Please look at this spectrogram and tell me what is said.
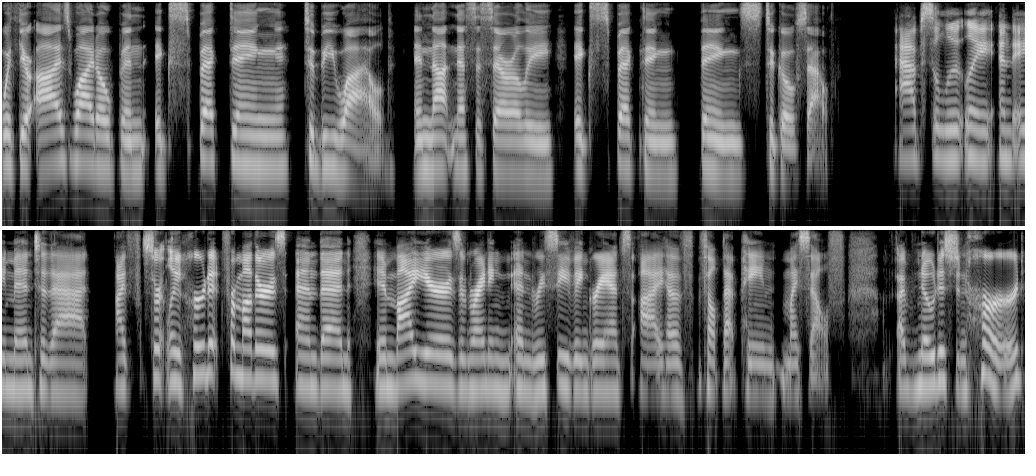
with your eyes wide open, expecting to be wild and not necessarily expecting things to go south. Absolutely. And amen to that. I've certainly heard it from others. And then in my years in writing and receiving grants, I have felt that pain myself. I've noticed and heard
